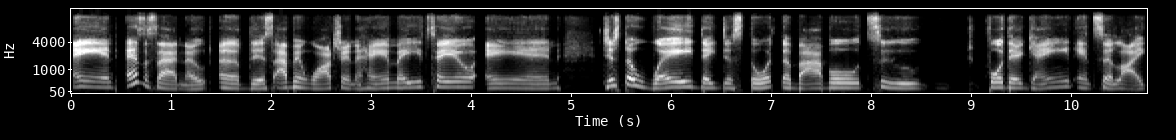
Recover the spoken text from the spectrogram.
and as a side note of this, I've been watching The Handmaid's Tale and just the way they distort the Bible to for their gain and to like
